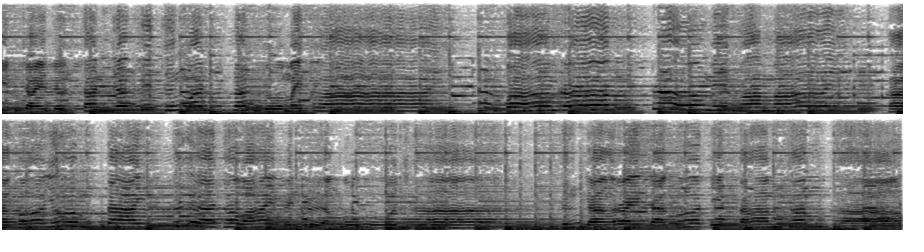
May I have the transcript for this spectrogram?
จิตใจตื่นตันยังคิดถึงวันนั้นอยู่ไม่คลายความรักพระองค์มีความหมายข้าขอ รื่องบูชา ถึงอย่างไรจะขอติดตามทำข่าว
